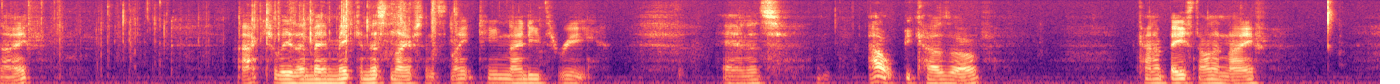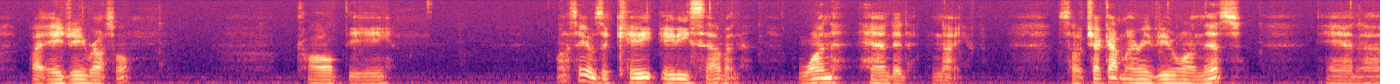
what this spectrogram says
knife Actually, they've been making this knife since 1993. And it's out because of, kind of based on a knife by A.G. Russell called the, I want to say it was a K87 one-handed knife. So check out my review on this and uh,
